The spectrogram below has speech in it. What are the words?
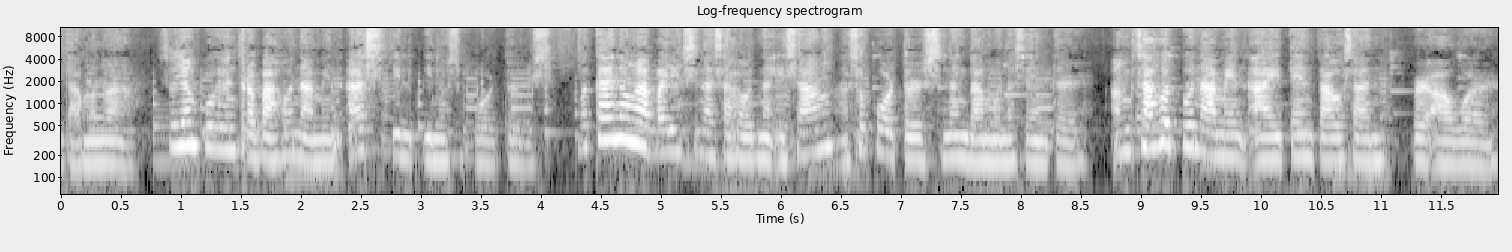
Damonwa. So yan po yung trabaho namin as Filipino supporters. Magkano nga ba yung sinasahod ng isang uh, supporters ng Damona Center? Ang sahod po namin ay 10,000 per hour.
